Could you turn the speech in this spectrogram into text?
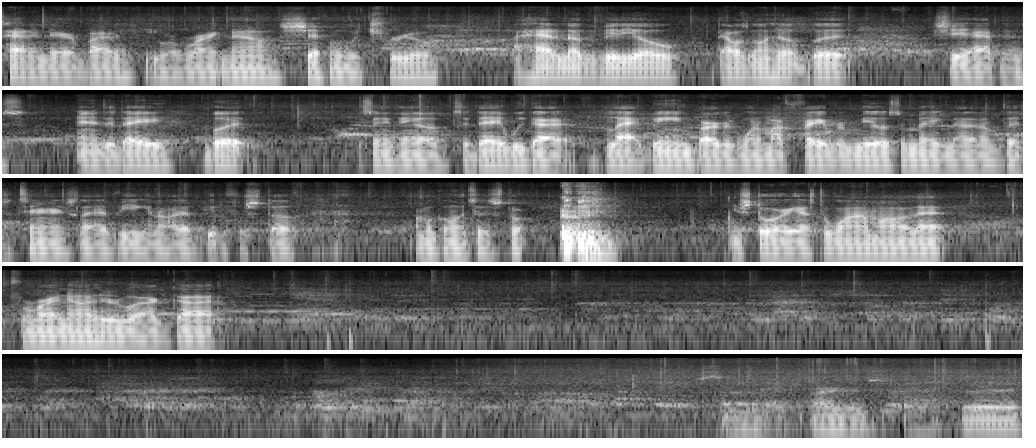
What's happening everybody? You are right now chefing with Trill. I had another video that was gonna help, but shit happens. And today, but it's anything else. Today we got black bean burgers, one of my favorite meals to make now that I'm vegetarian slash vegan, all that beautiful stuff. I'm gonna go into the store your story as to why I'm all that. For right now, here's what I got. burgers good.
